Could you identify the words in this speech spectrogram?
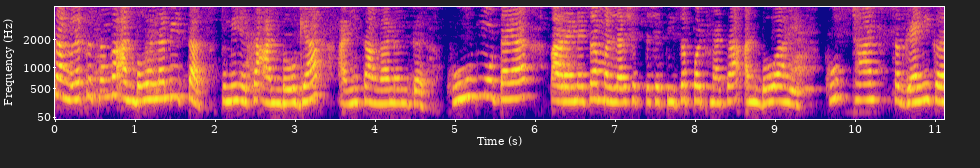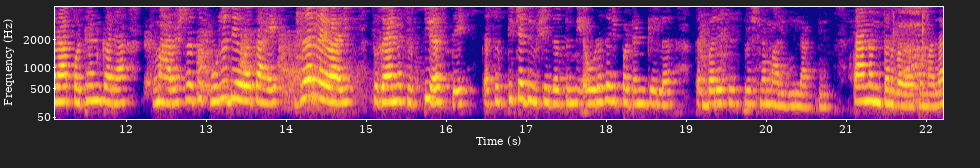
चांगले प्रसंग अनुभवायला मिळतात. तुम्ही ह्याचा अनुभव घ्या आणि सांगा नंतर. खूप मोठा या पारायणाचा मल्हार सप्तशतीचा पठणाचा अनुभव आहे. खूप छान. सगळ्यांनी करा पठण करा. महाराष्ट्राचं कुलदैवत आहे. जर रविवारी सगळ्यांना सुट्टी असते त्या सुट्टीच्या दिवशी जर तुम्ही एवढं जरी पठण केलं तर बरेचसेच प्रश्न मार्गी लागतील. त्यानंतर बघा तुम्हाला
